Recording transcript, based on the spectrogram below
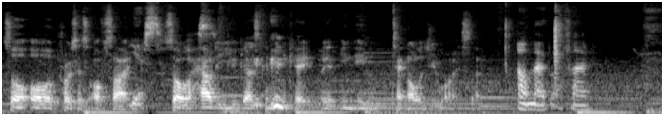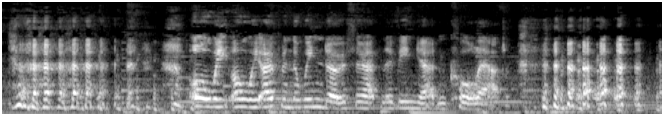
So all process off-site. Yes. So yes. how do you guys communicate in, in technology-wise? Like? Oh, mobile phone. Or we or we open the window if they're out in the vineyard and call out.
